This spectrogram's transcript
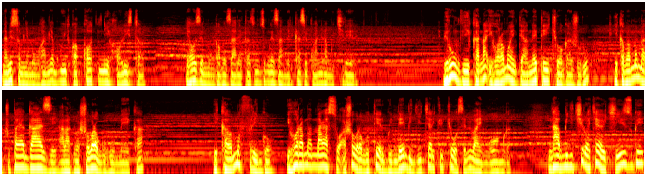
Nabisomye mu buhamya bw'uwitwa Courtney Hollister yahoze mu ngabo za leta zunze ubumwe za amerika zirwanira mu kirere. Birumvikana ihoramo interinete y'icyogajuru ikabamo amacupa ya gaze abantu bashobora guhumeka ikabamo firigo ihoramo amaraso ashobora guterwa indembe igihe icyo ari cyo cyose bibaye ngombwa. Ntabwo igiciro cyayo kizwi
